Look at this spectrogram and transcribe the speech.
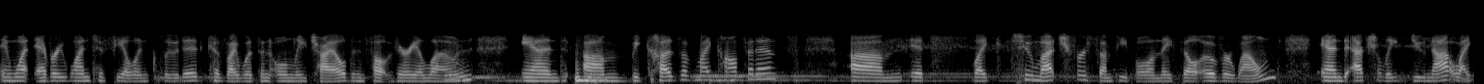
and want everyone to feel included because I was an only child and felt very alone, mm-hmm. and mm-hmm. um, because of my confidence, um, it's like too much for some people and they feel overwhelmed and actually do not like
